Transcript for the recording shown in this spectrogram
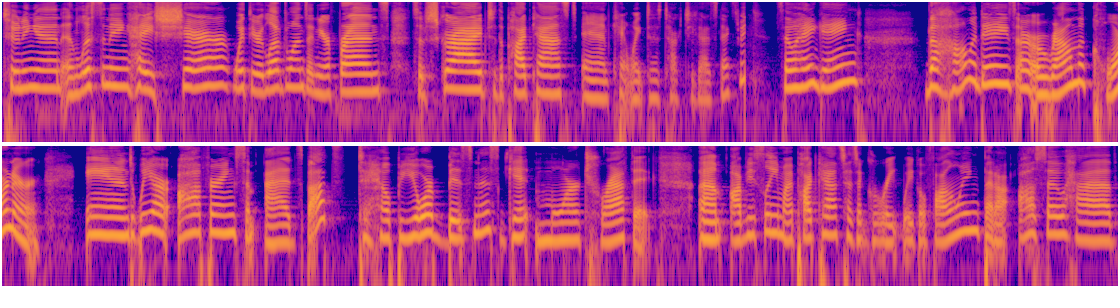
tuning in and listening. Hey, share with your loved ones and your friends, subscribe to the podcast, and can't wait to talk to you guys next week. So, hey, gang, the holidays are around the corner and we are offering some ad spots to help your business get more traffic. Um, obviously, my podcast has a great Waco following, but I also have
